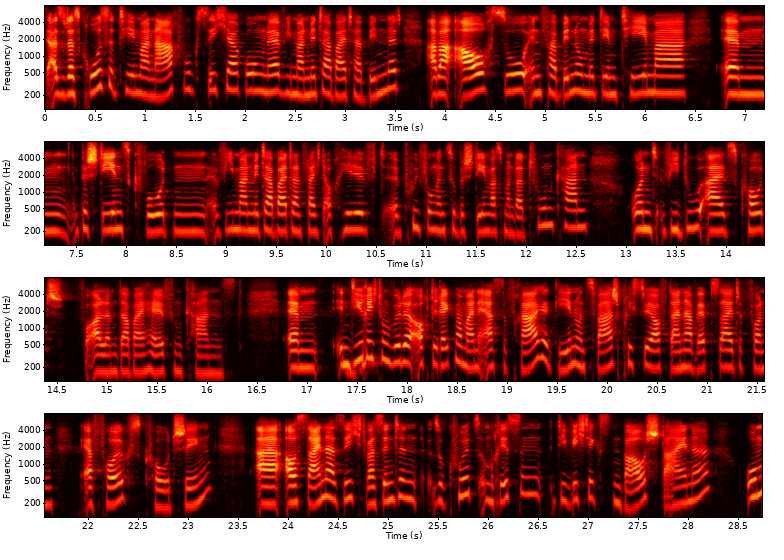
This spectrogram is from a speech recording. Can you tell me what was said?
also das große Thema Nachwuchssicherung, ne, wie man Mitarbeiter bindet, aber auch so in Verbindung mit dem Thema ähm, Bestehensquoten, wie man Mitarbeitern vielleicht auch hilft, äh, Prüfungen zu bestehen, was man da tun kann und wie du als Coach vor allem dabei helfen kannst. Ähm, in die Richtung würde auch direkt mal meine erste Frage gehen. Und zwar sprichst du ja auf deiner Webseite von Erfolgscoaching. Äh, aus deiner Sicht, was sind denn so kurz umrissen die wichtigsten Bausteine, um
